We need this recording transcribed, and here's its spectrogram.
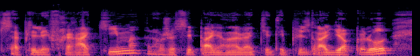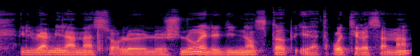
qui s'appelaient les frères Hakim. Alors je sais pas, il y en avait un qui était plus dragueur que l'autre. Il lui a mis la main sur le, genou, elle lui dit non stop, il a retiré sa main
